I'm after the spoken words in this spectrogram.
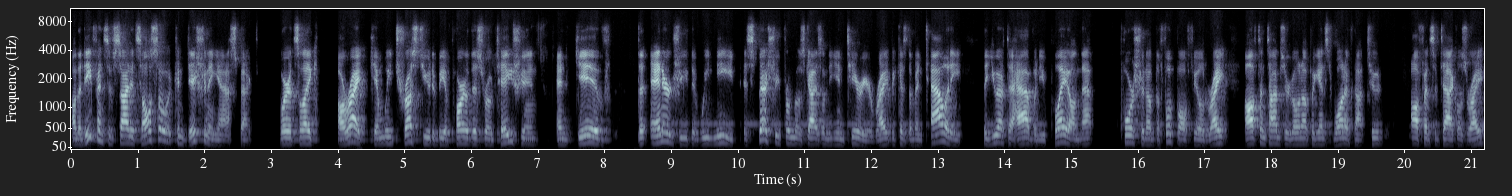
On the defensive side, it's also a conditioning aspect where it's like, all right, can we trust you to be a part of this rotation and give the energy that we need, especially from those guys on the interior, right? Because the mentality that you have to have when you play on that portion of the football field, right? Oftentimes you're going up against one, if not two offensive tackles, right?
